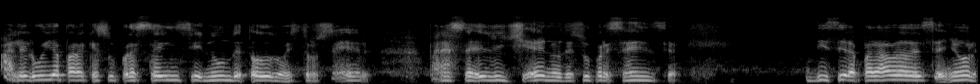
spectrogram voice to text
Aleluya, para que su presencia inunde todo nuestro ser, para ser llenos de su presencia. Dice la palabra del Señor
